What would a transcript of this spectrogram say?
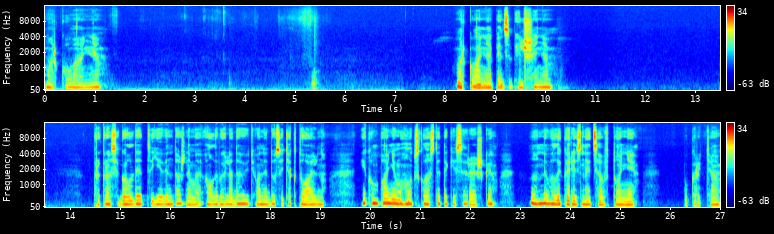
Маркування. Маркування під збільшенням. Прикраси Голдет є вінтажними, але виглядають вони досить актуально. І компанія могла б скласти такі сережки. Ну, Невелика різниця в тоні покриття,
